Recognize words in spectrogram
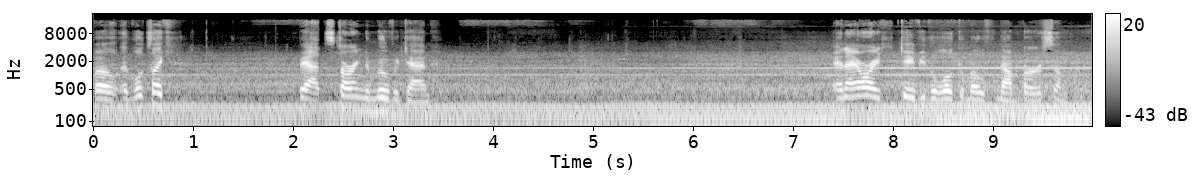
Well, it looks like, yeah, it's starting to move again. And I already gave you the locomotive number, Um,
